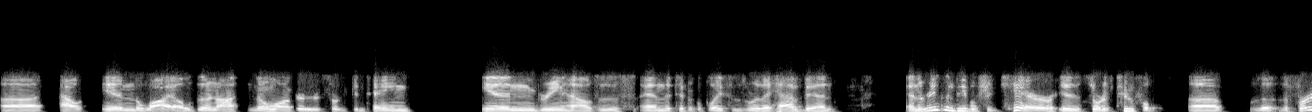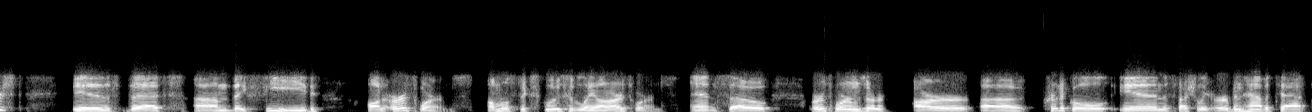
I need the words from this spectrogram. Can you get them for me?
uh, out in the wild. They're not no longer sort of contained in greenhouses and the typical places where they have been. And the reason people should care is sort of twofold. Uh, the the first is that um, they feed on earthworms, almost exclusively on earthworms, and so earthworms are are uh, critical in especially urban habitats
